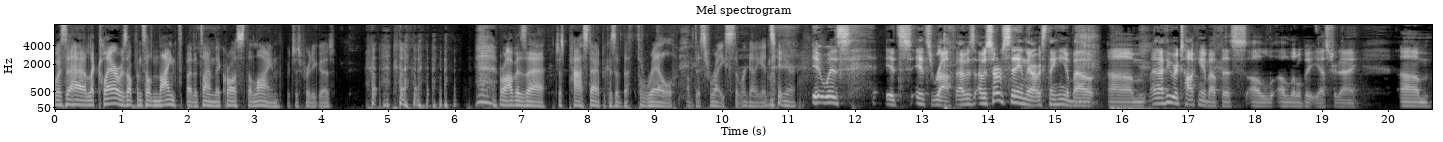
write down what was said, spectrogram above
was uh, Leclerc was up until ninth by the time they crossed the line, which is pretty good. Rob is uh, just passed out because of the thrill of this race that we're getting into here. It was, it's it's rough. I was I was sort of sitting there. I was thinking about, um, and I think we were talking about this a, a little bit yesterday. Um,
